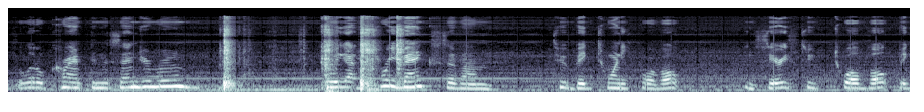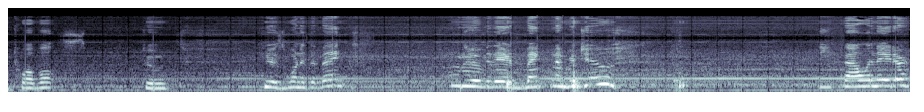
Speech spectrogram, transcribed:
It's a little cramped in this engine room. So we got three banks of um, two big 24 volt in series, two 12 volt, big 12 volts. Two. Here's one of the banks. And over there's bank number two. Desalinator.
